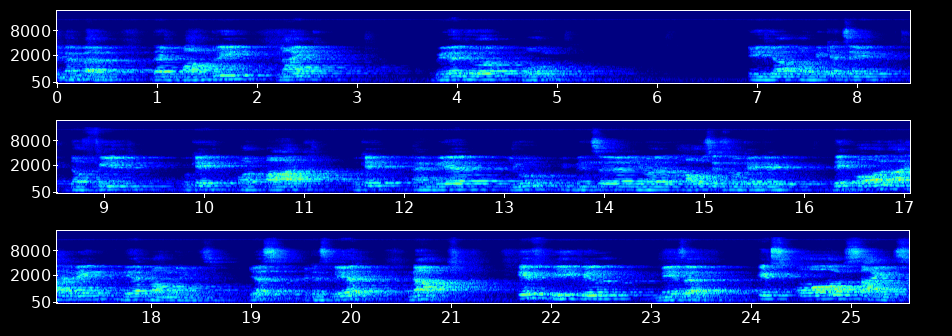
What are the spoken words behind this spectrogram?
remember that boundary like where your home area or we can say the field okay or park okay and where you means uh, your house is located they all are having their boundaries. Yes it is clear? Now if we will measure its all sides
